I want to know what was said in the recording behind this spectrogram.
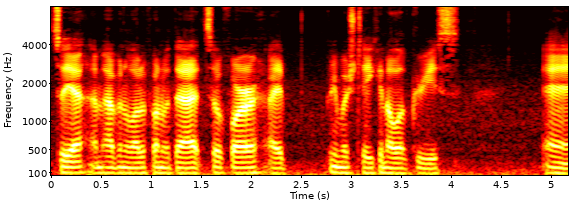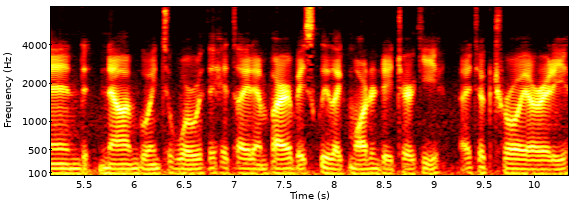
so yeah, I'm having a lot of fun with that so far. I've pretty much taken all of Greece, and now I'm going to war with the Hittite Empire, basically like modern day Turkey. I took Troy already.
